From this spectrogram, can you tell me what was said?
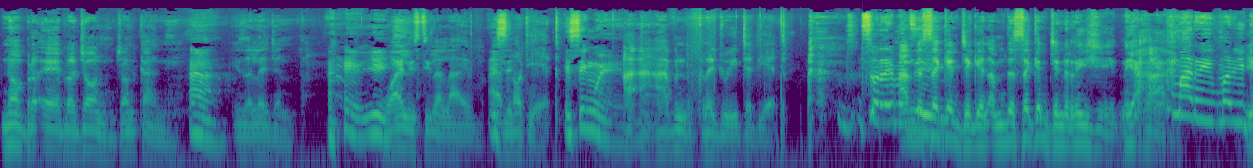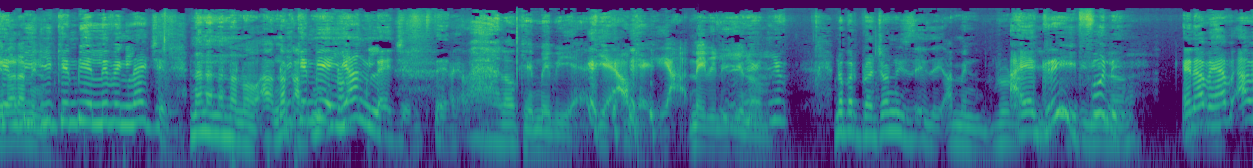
No, bro, eh, bro, John, John Kani Ah, is a legend. Yes. While he's still alive, Is I'm it- not yet. I, I haven't graduated yet. So I'm the second gen. I'm the second generation. Yeah. Mari, Mari, you, You can what I be mean? you can be a living legend. No, no, no, no, no. Uh, not, You can be a young legend. Then. Well, okay, maybe yeah, yeah, okay, yeah, maybe you know. You- No, but Brad John is, is I mean, I agree fully. know. And I've have, I've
